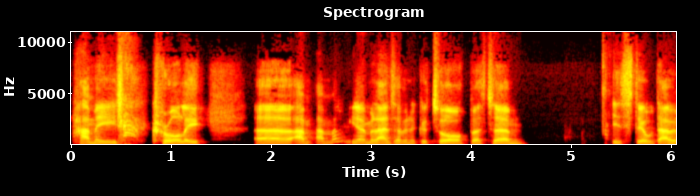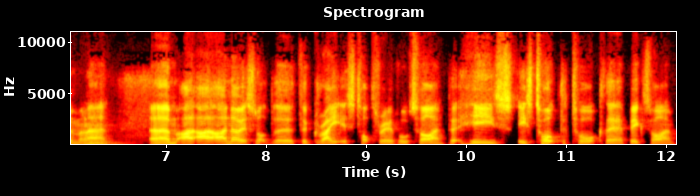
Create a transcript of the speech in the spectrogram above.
Hamid, Crawley, uh, and, and, you know Malan's having a good tour, but um, is still down in Milan. Um, I, I- know it's not the, the greatest top three of all time, but he's he's talked the talk there big time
